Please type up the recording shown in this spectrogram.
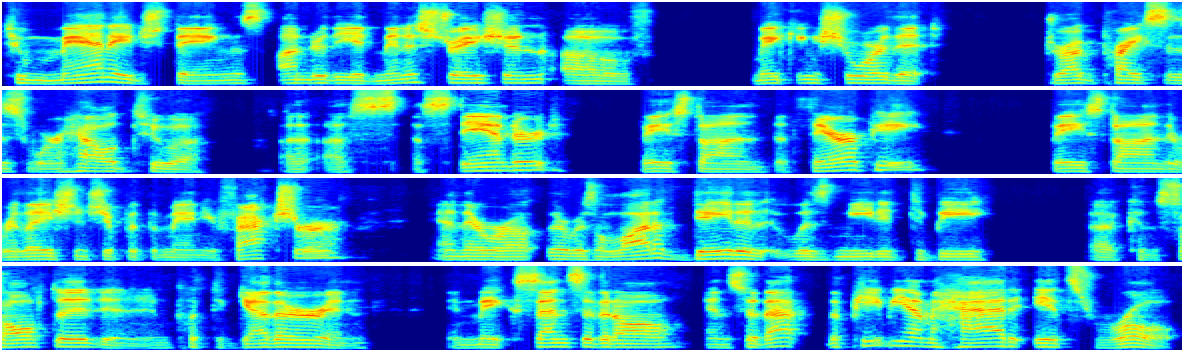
to manage things under the administration of making sure that drug prices were held to a, a, a, a standard based on the therapy, based on the relationship with the manufacturer, and there were there was a lot of data that was needed to be uh, consulted and, and put together and and make sense of it all. And so that the PBM had its role.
